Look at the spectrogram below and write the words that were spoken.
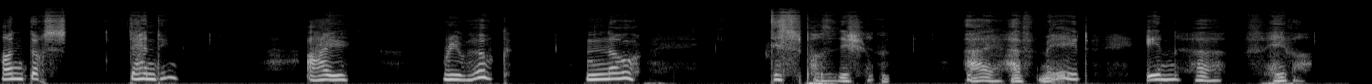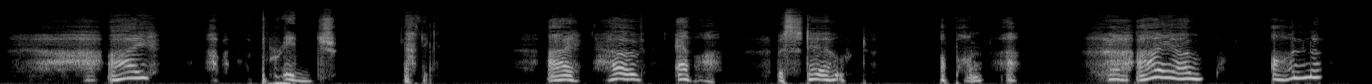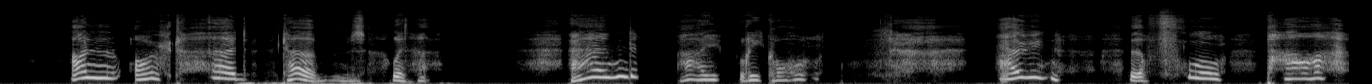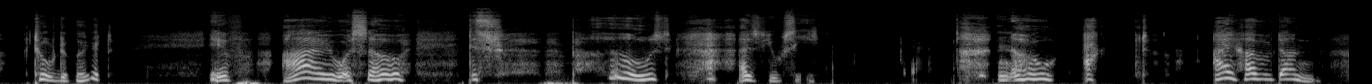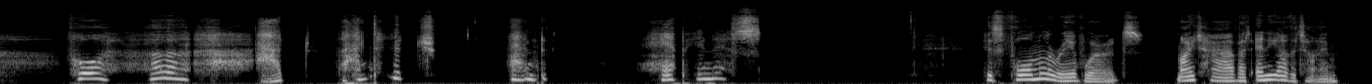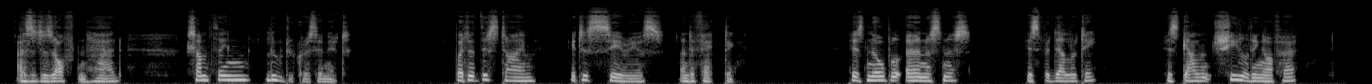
understanding, I revoke no disposition I have made in her favour. I abridge nothing. I have ever bestowed upon her. I am on unaltered terms with her, and I recall having the full power to do it if I were so disposed as you see. No act I have done for her advantage and happiness. His formal array of words might have at any other time, as it has often had, something ludicrous in it. But at this time it is serious and affecting. His noble earnestness, his fidelity, his gallant shielding of her,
